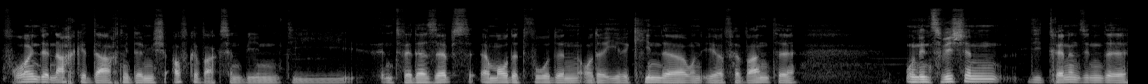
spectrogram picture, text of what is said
Freunde nachgedacht, mit denen ich aufgewachsen bin, die entweder selbst ermordet wurden oder ihre Kinder und ihre Verwandte. Und inzwischen, die Tränen sind äh,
